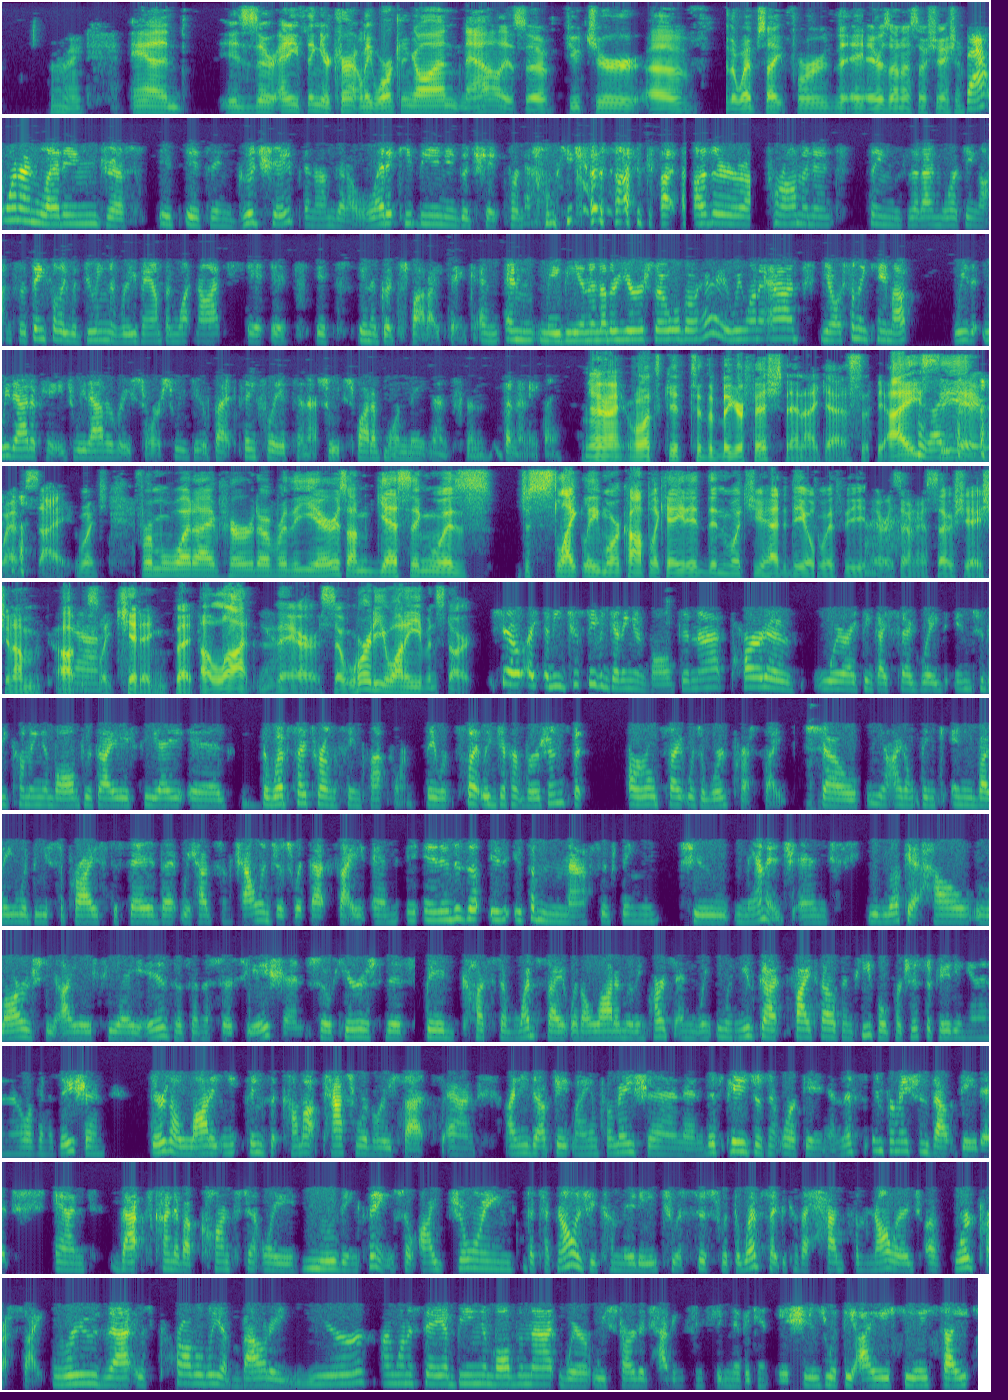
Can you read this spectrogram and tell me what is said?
All right. And is there anything you're currently working on now as a future of the website for the Arizona Association? That one I'm letting just it, it's in good shape and I'm going to let it keep being in good shape for now because I've got other uh, prominent things that I'm working on. So thankfully with doing the revamp and whatnot, it, it's, it's in a good spot, I think. And, and maybe in another year or so we'll go, Hey, we want to add, you know, if something came up we'd we'd add a page, we'd add a resource, we do, but thankfully it's in a sweet spot of more maintenance than than anything. All right, well let's get to the bigger fish then, I guess. The IACA website, which from what I've heard over the years, I'm guessing was just slightly more complicated than what you had to deal with the Arizona Association. I'm obviously yeah. kidding, but a lot yeah. there. So where do you want to even start? So, I, I, mean, just even getting involved in that, part of where I think I segued into becoming involved with IACA is the websites were on the same platform. They were slightly different versions, but our old site was a WordPress site. Mm-hmm. So, you know, I don't think anybody would be surprised to say that we had some challenges with that site and, and it is a, it's a massive thing to manage and you look at how large the IACA is as an association. So here's this big custom website with a lot of moving parts. And when, when you've got 5,000 people participating in an organization, there's a lot of things that come up, password resets and I need to update my information and this page isn't working and this information's outdated. And that's kind of a constantly moving thing. So I joined the technology committee to assist with the website because I had some knowledge of WordPress site. Through that, it was probably about a year, I want to say, of being involved in that where we started having some significant issues with the IACA site.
